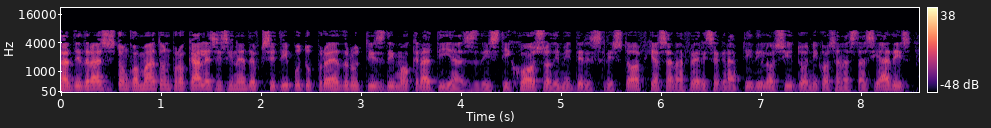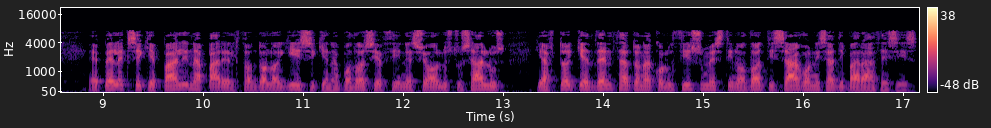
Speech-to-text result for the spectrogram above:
αντιδράσεις των κομμάτων προκάλεσε η συνέντευξη τύπου του Προέδρου της Δημοκρατίας. Δυστυχώς, ο Δημήτρης Χριστόφιας, αναφέρει σε γραπτή δήλωσή του ο Νίκος Αναστασιάδης, επέλεξε και πάλι να παρελθοντολογήσει και να αποδώσει ευθύνες σε όλους τους άλλους, γι' αυτό και δεν θα τον ακολουθήσουμε στην οδό της άγονη αντιπαράθεσης.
